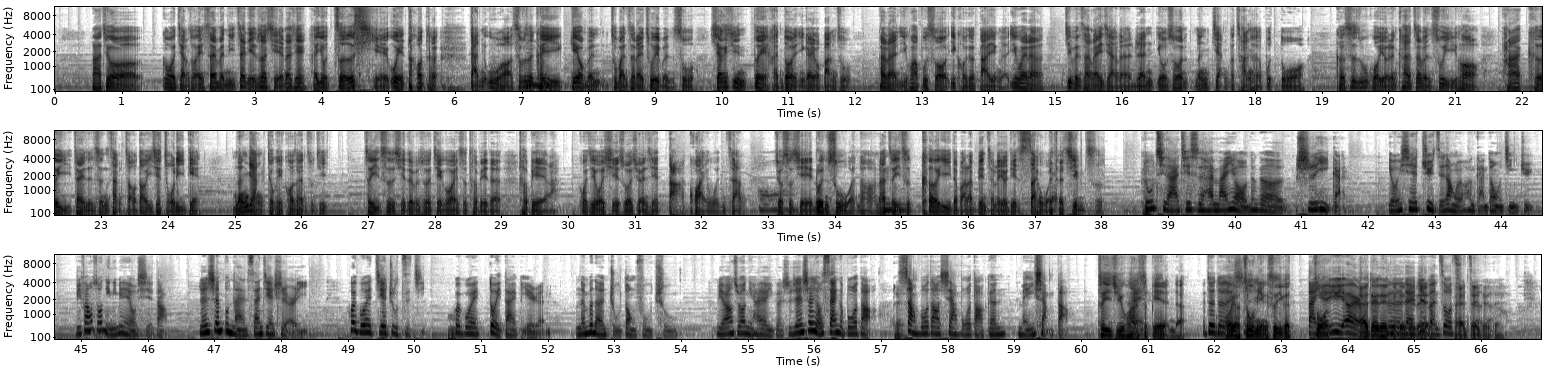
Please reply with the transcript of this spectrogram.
那就跟我讲说：“哎，Simon，你在脸书上写的那些很有哲学味道的感悟哈，是不是可以给我们出版社来出一本书？嗯、相信对很多人应该有帮助。当然，一话不说，一口就答应了。因为呢，基本上来讲呢，人有时候能讲的场合不多，可是如果有人看了这本书以后，他可以在人生上找到一些着力点，能量就可以扩散出去。这一次写这本书的结构也是特别的特别啊。过去我写书喜欢写大块文章，哦、就是写论述文啊、哦。那这一次刻意的把它变成了有点散文的性质，嗯、读起来其实还蛮有那个诗意感。有一些句子让我有很感动的金句，比方说你里面有写到：人生不难，三件事而已。会不会接住自己？会不会对待别人？能不能主动付出？比方说，你还有一个是人生有三个波道：上波道、下波道跟没想到。这一句话是别人的，对对，我有注明是一个坂元裕二，哎，对对对对对，日本作词哎，对对对，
